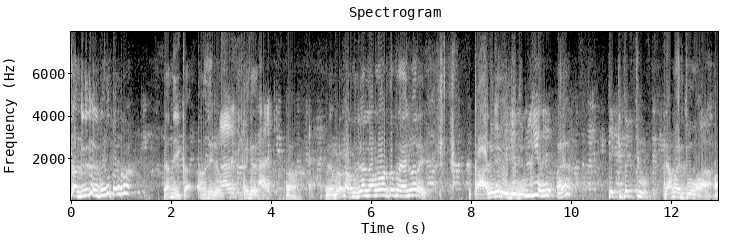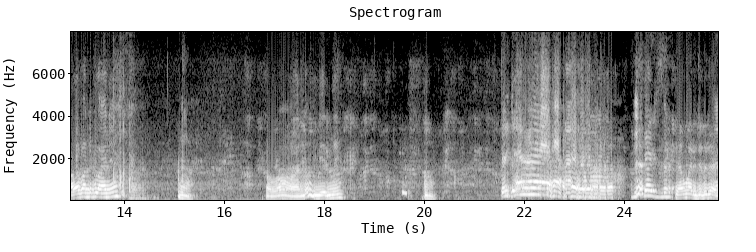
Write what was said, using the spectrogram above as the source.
ചങ്കിന് കേൾക്കും കുത്തണ്ട ഞാൻ നീക്കാം അത് നീക്കത് ആ ഇവിടെ കടന്നിട്ട് അല്ല നമ്മളെ അടുത്ത പ്ലാൻ പറ കാലൊക്കെ ഞാൻ മരിച്ചു അതാ എന്റെ പ്ലാന് അപ്പൊ എന്റെ മുന്നിരുന്ന് ഞാൻ മരിച്ചിട്ട് കര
